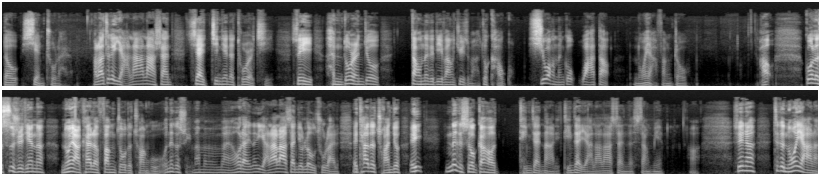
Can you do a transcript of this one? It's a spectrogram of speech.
都现出来了。好了，这个亚拉腊山在今天的土耳其，所以很多人就到那个地方去什么做考古，希望能够挖到。挪亚方舟，好，过了四十天呢，挪亚开了方舟的窗户，那个水慢慢慢慢，后来那个亚拉拉山就露出来了，哎，他的船就哎，那个时候刚好停在那里，停在亚拉拉山的上面啊，所以呢，这个挪亚呢，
